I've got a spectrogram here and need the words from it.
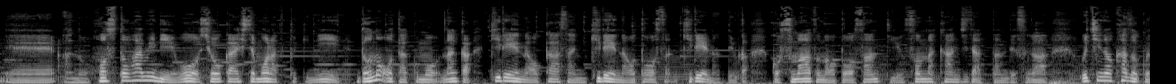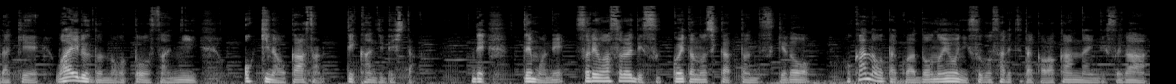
で、あの、ホストファミリーを紹介してもらった時に、どのお宅もなんか綺麗なお母さんに綺麗なお父さん、綺麗なっていうか、こうスマートなお父さんっていうそんな感じだったんですが、うちの家族だけワイルドなお父さんに、おっきなお母さんって感じでした。で、でもね、それはそれですっごい楽しかったんですけど、他のお宅はどのように過ごされてたかわかんないんですが、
